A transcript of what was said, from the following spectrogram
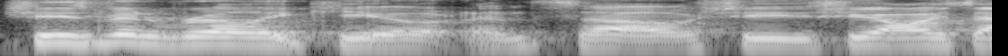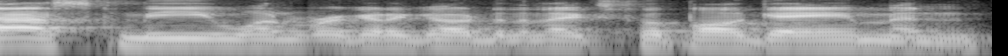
she's been really cute. And so she she always asks me when we're going to go to the next football game and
